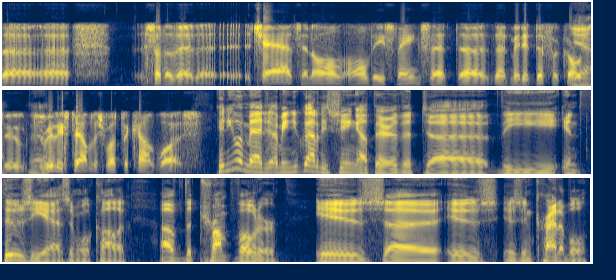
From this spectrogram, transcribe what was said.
uh, uh, sort of the, the chads and all all these things that uh, that made it difficult Yeah, to, yeah. to really establish what the count was. Can you imagine? I mean, you've got to be seeing out there that uh, the enthusiasm, we'll call it, of the Trump voter is uh, is is incredible.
